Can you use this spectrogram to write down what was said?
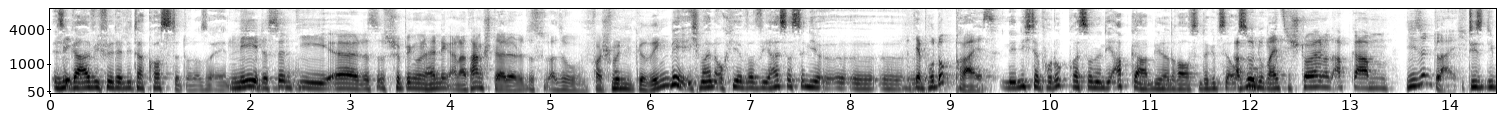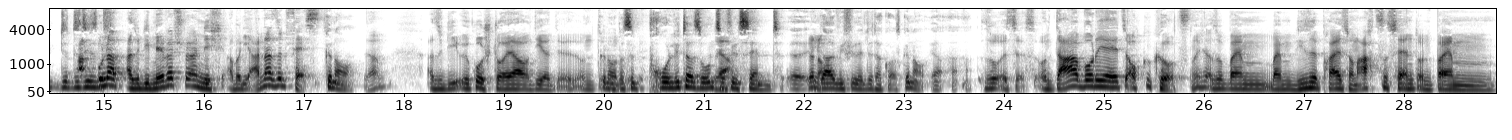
Ist egal, wie viel der Liter kostet oder so ähnlich. Nee, das sind die, äh, das ist Shipping und Handling an der Tankstelle. Das ist also verschwindend gering. Nee, ich meine auch hier, wie heißt das denn hier? Äh, äh, äh, Der Produktpreis. nee, nicht der Produktpreis, sondern die Abgaben, die da drauf sind. Da gibt's ja auch Achso, so. du meinst die Steuern und Abgaben, die sind gleich. die, die, die, die, die, Unab also die Mehrwertsteuer nicht, aber die anderen sind fest. genau. Ja? Also die Ökosteuer und die und Genau, das sind pro Liter so und so Ja. viel Cent, äh, Genau. egal wie viel der Liter kostet. Genau, ja. so ist es. Und da wurde ja jetzt auch gekürzt. Nicht? Also beim, beim Dieselpreis um 18 Cent und beim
